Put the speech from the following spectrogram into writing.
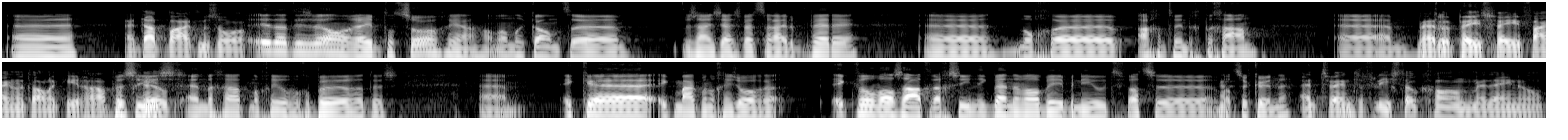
Eh, En dat baart me zorgen. eh, dat is wel een reden tot zorgen, ja. Aan de andere kant, eh, we zijn zes wedstrijden verder. Eh, nog eh, 28 te gaan. Ehm, We hebben PSV en Feyenoord al een keer gehad. Precies, en er gaat nog heel veel gebeuren. Dus ehm, ik, eh, ik maak me nog geen zorgen. Ik wil wel zaterdag zien. Ik ben er wel weer benieuwd wat ze, wat ze kunnen. En Twente verliest ook gewoon met 1-0.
